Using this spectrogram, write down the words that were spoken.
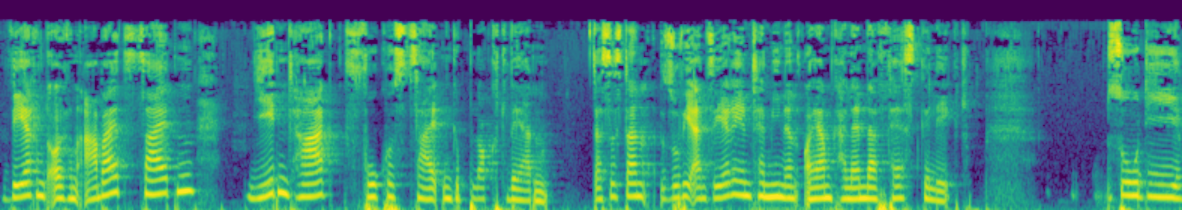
während euren Arbeitszeiten jeden Tag Fokuszeiten geblockt werden. Das ist dann so wie ein Serientermin in eurem Kalender festgelegt. So die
